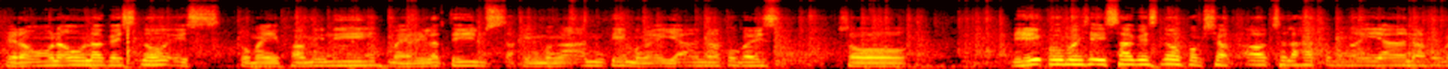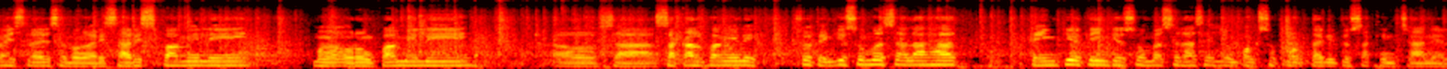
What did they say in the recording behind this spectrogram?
Pero ang una-una guys no is to my family, my relatives, aking mga auntie, mga iyaan ako guys. So Di ko man sa isa guys no, pag shout out sa lahat ng mga iyaan ako guys, lalo sa mga Risaris family, mga Urong family, uh, sa Sakal family. So thank you so much sa lahat. Thank you, thank you so much lahat sa inyong pagsuporta dito sa aking channel.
